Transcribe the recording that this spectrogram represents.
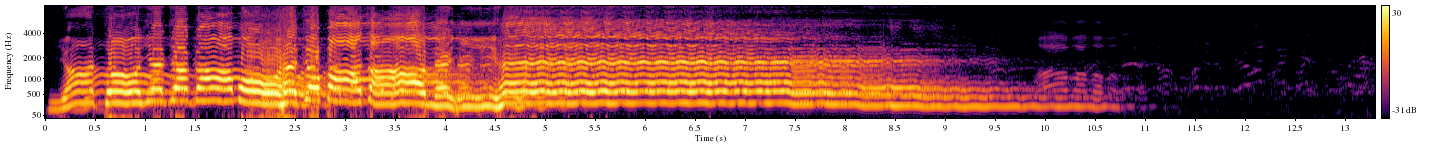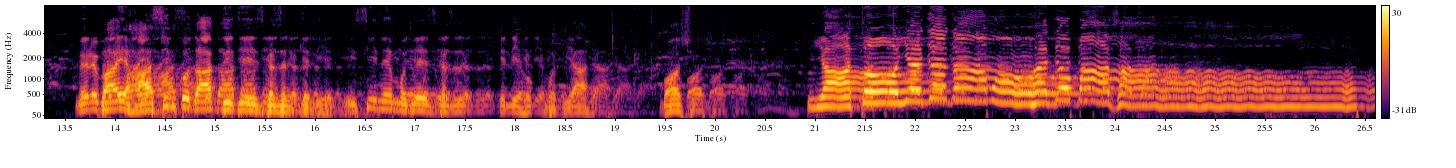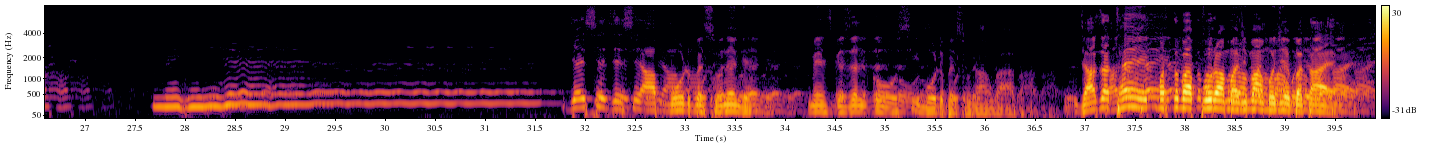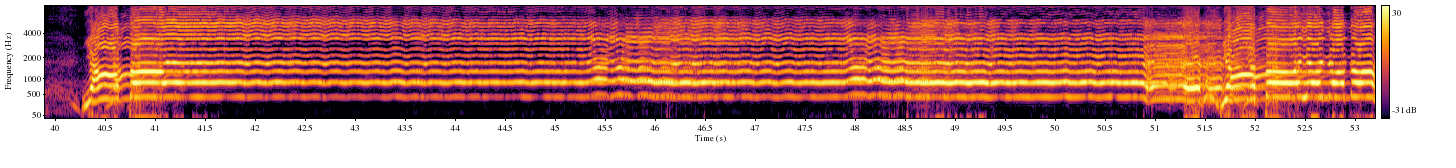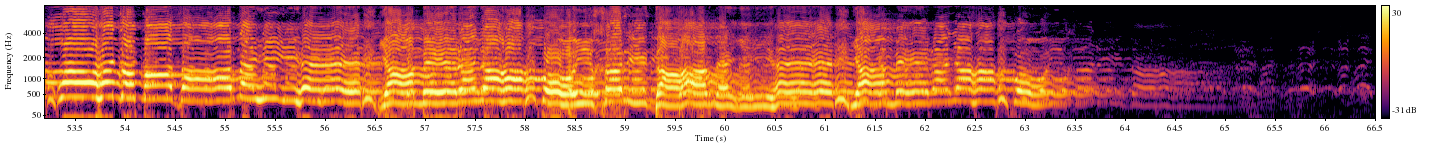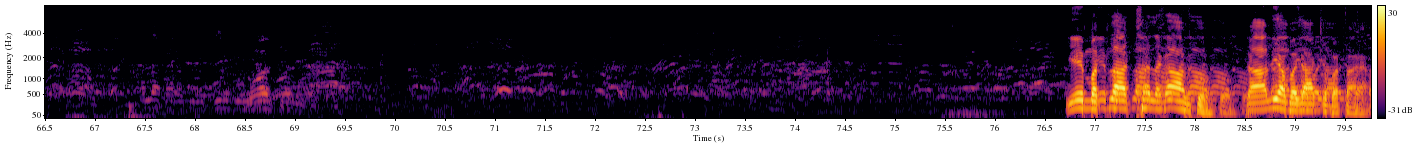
या तो ये जगह वो है जो बाज़ार नहीं है। मेरे भाई हासिम को दाद दीजिए इस गज़ल के लिए। इसी ने मुझे इस गज़ल के लिए हुक्म दिया है। बहुत शुक्रिया। या तो ये जगह वो है जो बाज़ार नहीं है। जैसे जैसे आप मूड में सुनेंगे मैं इस गज़ल को उसी मूड में सुनाऊँगा आप इजाज़त है? एक मरतबा पूरा मजमा मुझे बताए। या तो या तो ये जगह वो है जो बाज़ार नहीं है। या मेरा यहाँ कोई खरीदार नहीं है, या मेरा यहाँ कोई ये मतलब अच्छा लगा आपको। तालियाँ बजा के बताया।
